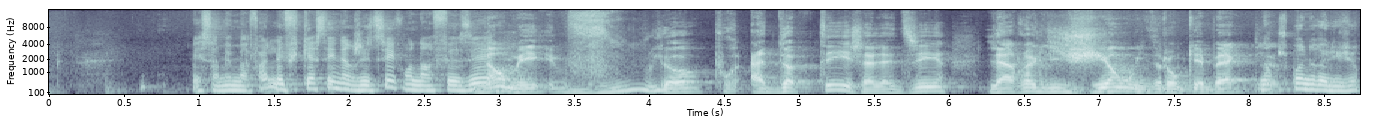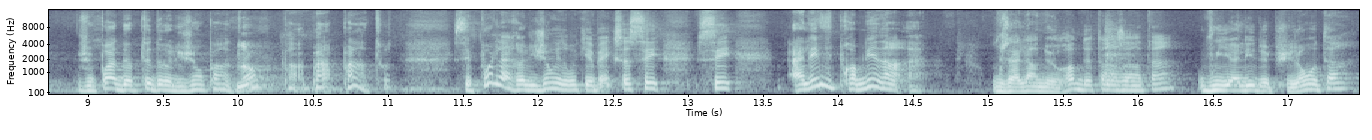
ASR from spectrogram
Mais c'est la même affaire. L'efficacité énergétique, on en faisait. Non, mais vous, là, pour adopter, j'allais dire, la religion Hydro-Québec, Non, suis pas une religion. Je n'ai pas adopté de religion, pas en tout. Non? Pas, pas, pas en tout. C'est pas la religion Hydro-Québec. Ça, c'est, c'est. Allez vous promener dans. Vous allez en Europe de temps en temps? Vous y allez depuis longtemps?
